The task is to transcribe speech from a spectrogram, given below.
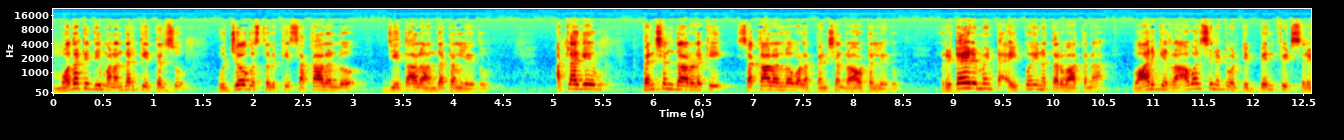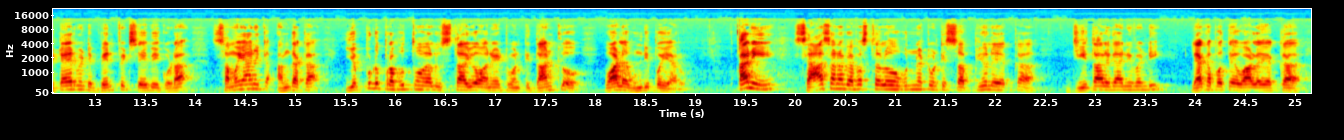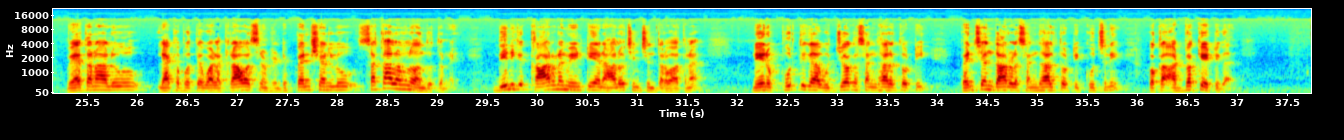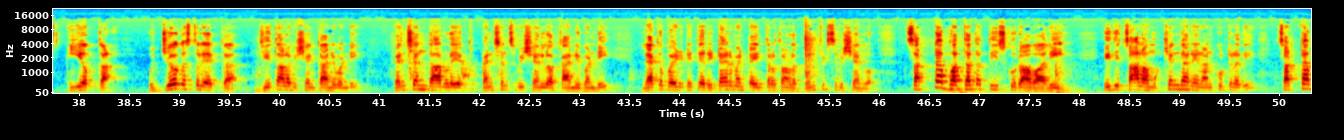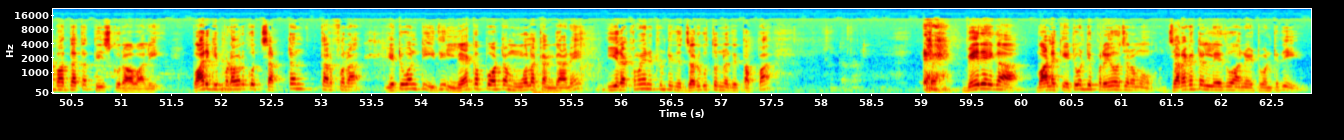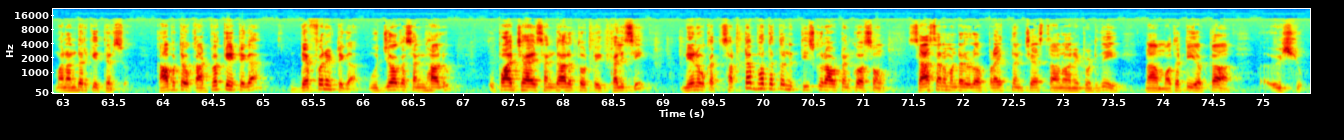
మొదటిది మనందరికీ తెలుసు ఉద్యోగస్తులకి సకాలంలో జీతాలు అందటం లేదు. అట్లాగే పెన్షన్దారులకి సకాలంలో వాళ్ళ పెన్షన్ రావటం లేదు. రిటైర్మెంట్ అయిపోయిన తర్వాతన వారికి రావాల్సినటువంటి బెనిఫిట్స్ రిటైర్మెంట్ బెనిఫిట్స్ ఏవి కూడా సమయానికి అందక ఎప్పుడు ప్రభుత్వాలు ఇస్తాయో అనేటువంటి దాంట్లో వాళ్ళ ఉండిపోయారు. కానీ శాసన వ్యవస్థలో ఉన్నటువంటి సభ్యుల యొక్క జీతాలు కానివ్వండి లేకపోతే వాళ్ళ యొక్క వేతనాలు లేకపోతే వాళ్ళకి రావాల్సినటువంటి పెన్షన్లు సకాలంలో అందుతున్నాయి. దీనికి కారణం ఏంటి అని ఆలోచించిన తర్వాతన నేను పూర్తిగా ఉద్యోగ సంఘాలతోటి పెన్షన్దారుల సంఘాలతోటి కూర్చుని ఒక అడ్వకేట్గా ఈ యొక్క ఉద్యోగస్తుల యొక్క జీతాల విషయం కానివ్వండి పెన్షన్దారుల యొక్క పెన్షన్స్ విషయంలో కానివ్వండి లేకపోతే రిటైర్మెంట్ అయిన తర్వాత వాళ్ళ బెనిఫిట్స్ విషయంలో చట్టబద్ధత తీసుకురావాలి. ఇది చాలా ముఖ్యంగా నేను అనుకుంటున్నది. చట్టబద్ధత తీసుకురావాలి. వారికి ఇప్పటివరకు చట్టం తరఫున ఎటువంటి ఇది లేకపోవటం మూలకంగానే ఈ రకమైనటువంటిది జరుగుతున్నది తప్ప వేరేగా వాళ్ళకి ఎటువంటి ప్రయోజనము జరగటం లేదు అనేటువంటిది మనందరికీ తెలుసు. కాబట్టి ఒక అడ్వకేట్గా డెఫినెట్గా ఉద్యోగ సంఘాలు ఉపాధ్యాయ సంఘాలతోటి కలిసి నేను ఒక చట్టబద్ధతను తీసుకురావటం కోసం శాసనమండలిలో ప్రయత్నం చేస్తాను అనేటువంటిది నా మొదటి యొక్క ఇష్యూ.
